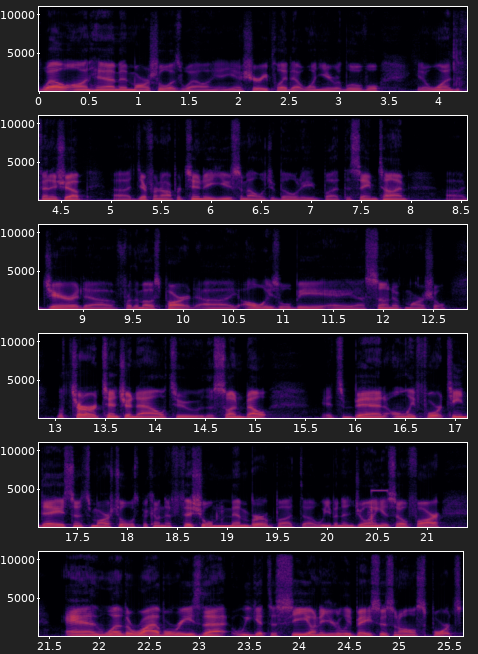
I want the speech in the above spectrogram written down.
well on him and Marshall as well. You know, sure he played that one year at Louisville. You know, wanted to finish up a uh, different opportunity, use some eligibility, but at the same time uh, Jarrod, uh, for the most part, uh, always will be a, a, son of Marshall. Let's turn our attention now to the Sun Belt. It's been only 14 days since Marshall has become an official member, but uh, we've been enjoying it so far. And one of the rivalries that we get to see on a yearly basis in all sports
